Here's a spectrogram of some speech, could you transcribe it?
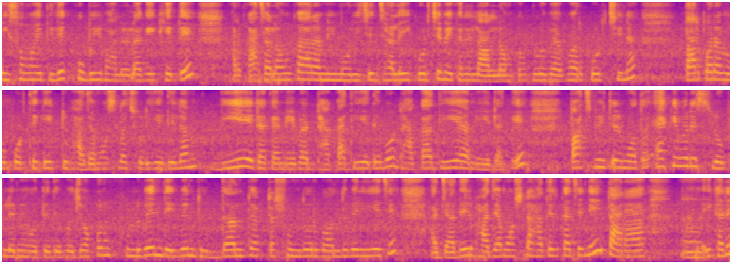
এই সময় দিলে খুবই ভালো লাগে খেতে। আর কাঁচা লঙ্কা আর আমি মরিচের ঝালেই করছি। আমি এখানে লাল লঙ্কা গুঁড়ো ব্যবহার করছি না। তারপর আমি উপর থেকে একটু ভাজা মশলা ছড়িয়ে দিলাম। দিয়ে এটাকে আমি এবার ঢাকা দিয়ে দেবো। ঢাকা দিয়ে আমি এটাকে পাঁচ মিনিটের মতো একেবারে স্লো ফ্লেমে হতে দেবো। যখন খুলবেন দেখবেন দুর্দান্ত একটা সুন্দর গন্ধ বেরিয়েছে। আর যাদের ভাজা মশলা হাতের কাছে নেই, তারা এখানে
